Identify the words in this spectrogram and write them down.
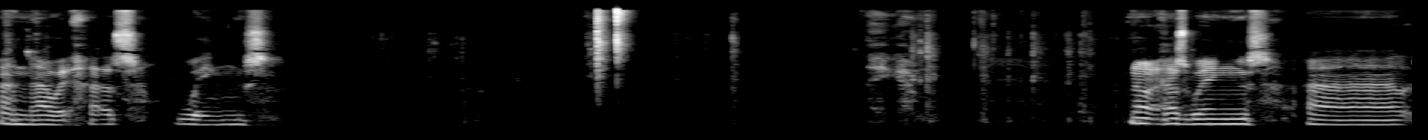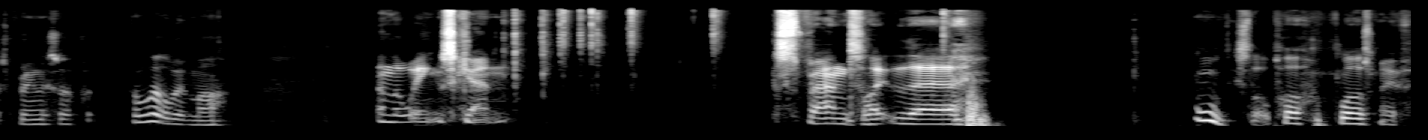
and now it has wings. There you go. Now it has wings. Uh, let's bring this up a little bit more. And the wings can expand like there. Ooh, this little paw, claws move.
